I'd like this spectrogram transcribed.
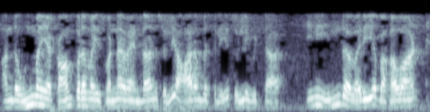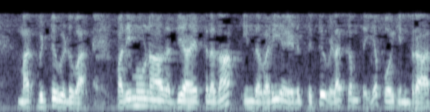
அந்த உண்மையை காம்ப்ரமைஸ் பண்ண வேண்டாம்னு சொல்லி ஆரம்பத்திலேயே சொல்லி விட்டார் இனி இந்த வரிய பகவான் விட்டு விடுவார். பதிமூணாவது அத்தியாயத்துலதான் இந்த வரியை எடுத்துட்டு விளக்கம் செய்ய போகின்றார்.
